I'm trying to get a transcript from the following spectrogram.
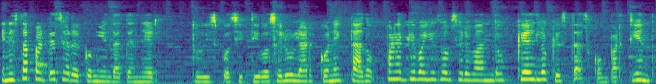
En esta parte se recomienda tener tu dispositivo celular conectado para que vayas observando qué es lo que estás compartiendo.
